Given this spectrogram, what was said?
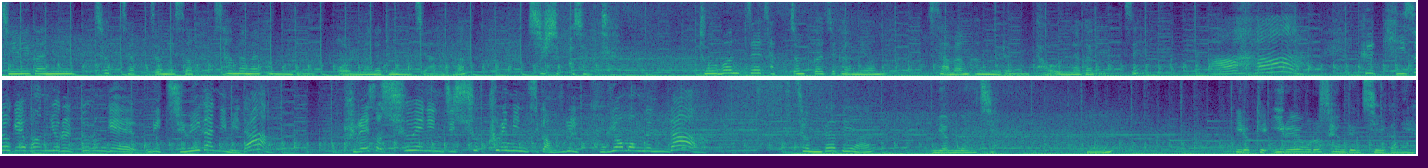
지휘관이 첫 작전에서 사망할 확률이 얼마나 되는지 알아? 70%. 두 번째 작전까지 가면 사망 확률은 더 올라가겠지? 아하, 그 기적의 확률을 뚫은 게 우리 지휘관님이다. 그래서 슈엔인지 슈크림인지가 우릴 부려먹는다. 정답이야. 몇 명이지? 응? 이렇게 일회용으로 사용된 지휘관이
